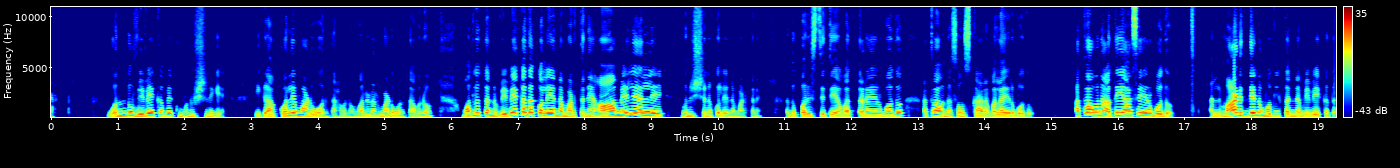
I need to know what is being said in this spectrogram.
character ಒಂದು ವಿವೇಕ ಬೇಕು ಮನುಷ್ಯನಿಗೆ. ಈಗ ಕೊಲೆ ಮಾಡುವಂತಹವನು ಮರ್ಡರ್ ಮಾಡುವಂತಹವನು ಮೊದಲು ತನ್ನ ವಿವೇಕದ ಕೊಲೆಯನ್ನು ಮಾಡ್ತಾನೆ, ಆಮೇಲೆ ಅಲ್ಲಿ ಮನುಷ್ಯನ ಕೊಲೆಯನ್ನು ಮಾಡ್ತಾನೆ. ಅದು ಪರಿಸ್ಥಿತಿಯ ಒತ್ತಡ ಇರ್ಬೋದು, ಅಥವಾ ಅವನ ಸಂಸ್ಕಾರ ಬಲ ಇರ್ಬೋದು, ಅಥವಾ ಅವನ ಅತಿ ಆಸೆ ಇರ್ಬೋದು. ಅಲ್ಲಿ ಮಾಡಿದ್ದೇನು ಮೊದಲು ತನ್ನ ವಿವೇಕದ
